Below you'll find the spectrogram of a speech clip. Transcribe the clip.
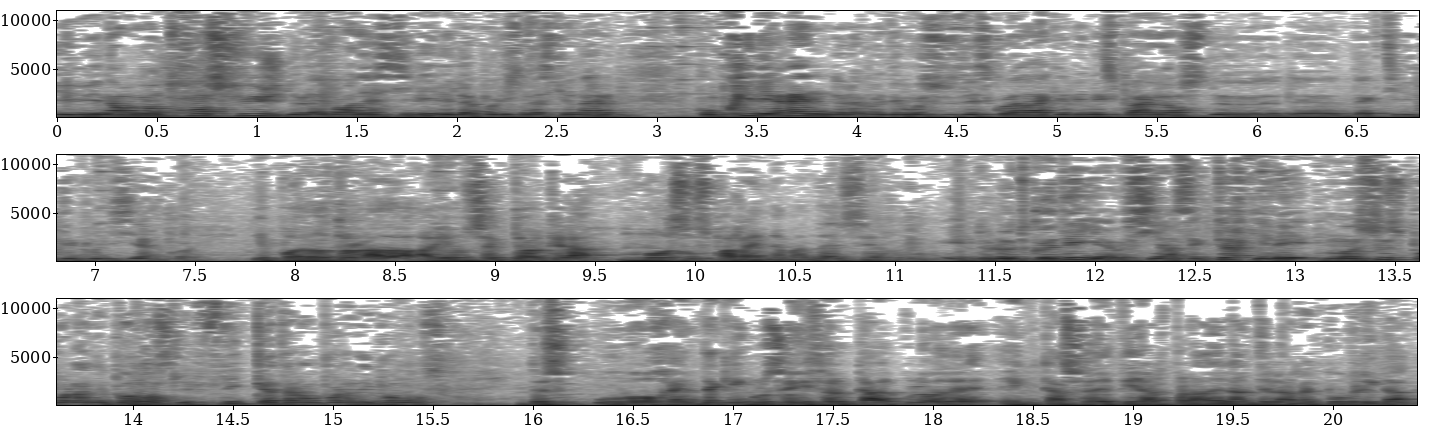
y a eu énormément de transfuges de la Guardia Civile et de la police nationale qui ont pris les rênes de la, des Mossos d'Esquadra, qui avaient une expérience de- de- d'activité policière, quoi. Y por otro lado, había un sector que era Mossos para la Independencia. Et de l'autre côté, il y a aussi un secteur qui est les Mossos pour l'indépendance, les flics catalans pour l'indépendance. Entonces hubo gente que incluso hizo el cálculo de, en caso de tirar para adelante la República,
